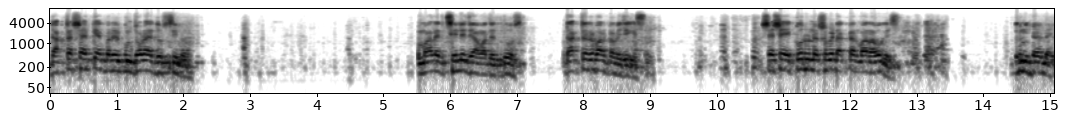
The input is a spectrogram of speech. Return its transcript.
ডাক্তার সাহেবকে একবার এরকম জড়ায় ধরছিল। মালের ছেলে যে আমাদের দোষ ডাক্তারের বারোটা বেজে গেছে। শেষে করোনার সময় ডাক্তার মারাও গেছে। দুনিয়া নাই।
